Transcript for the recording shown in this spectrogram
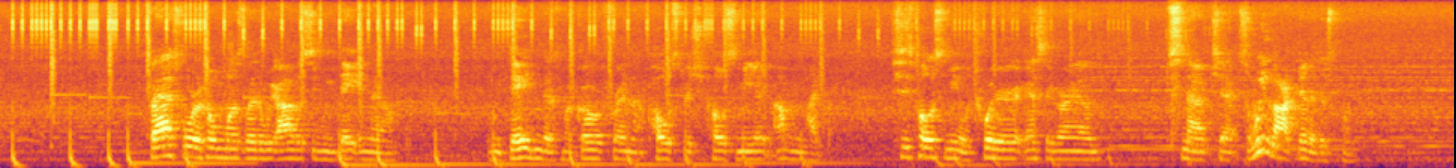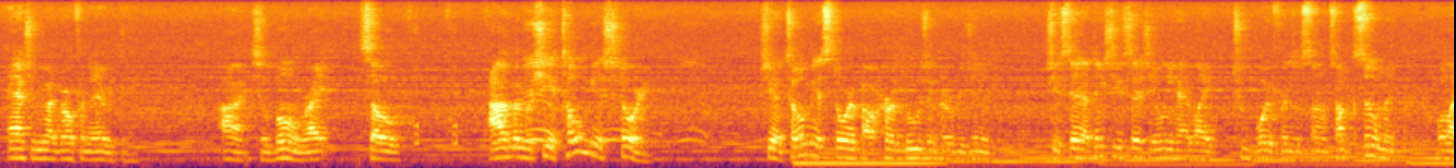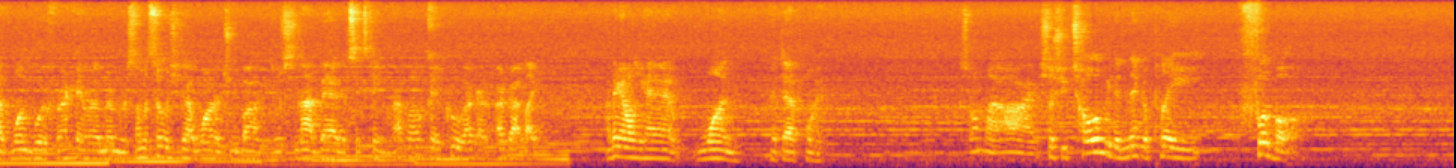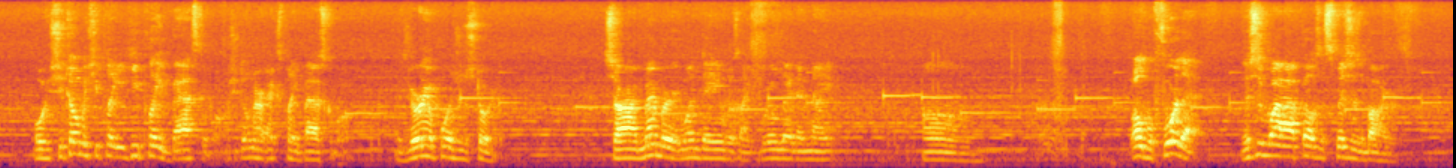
Fast forward a couple months later, we obviously we dating now. We dating. That's my girlfriend. I post her. She posts me. I'm like, she's posting me on Twitter, Instagram, Snapchat. So we locked in at this point. Actually, my girlfriend and everything. All right. So boom, right. So I remember she had told me a story. She had told me a story about her losing her virginity. She said, I think she said she only had like two boyfriends or something. So I'm assuming, or like one boyfriend. I can't remember. So I'm assuming she got one or two bodies, which is not bad at 16. I thought, okay, cool. I got, I got like, I think I only had one at that point. So I'm like, all right. So she told me the nigga played football. Or she told me she played, he played basketball. She told me her ex played basketball. It's very important to the story. So I remember one day it was like real late at night. Um, oh, before that, this is why I felt suspicious about her.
